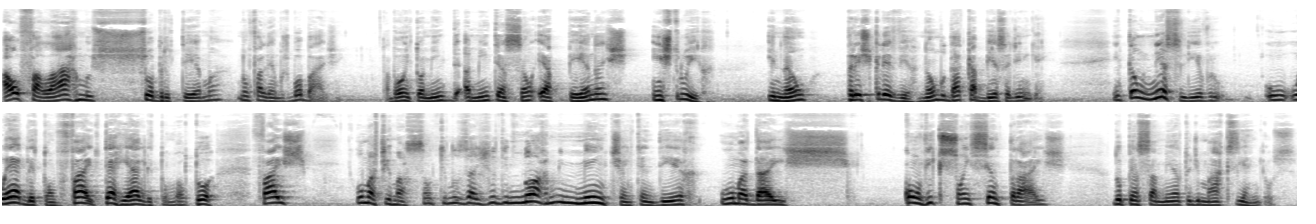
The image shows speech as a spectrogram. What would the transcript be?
ao falarmos sobre o tema, não falemos bobagem. Tá bom? Então a minha, a minha intenção é apenas instruir e não prescrever, não mudar a cabeça de ninguém. Então, nesse livro, o, Eglinton faz, o Terry Eglinton, o autor, faz uma afirmação que nos ajuda enormemente a entender uma das convicções centrais do pensamento de Marx e Engels,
